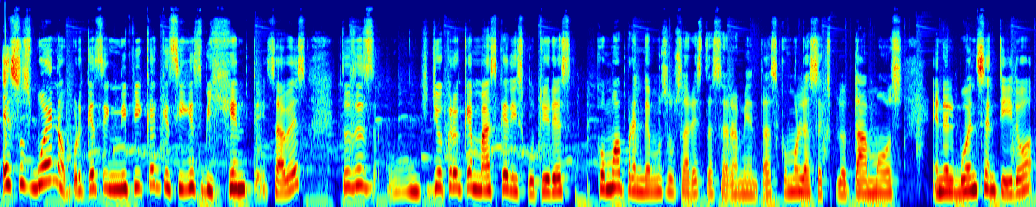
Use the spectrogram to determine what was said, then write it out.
eso es bueno porque significa que sigues vigente, ¿sabes? Entonces, yo creo que más que discutir es cómo aprendemos a usar estas herramientas, cómo las explotamos en el buen sentido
